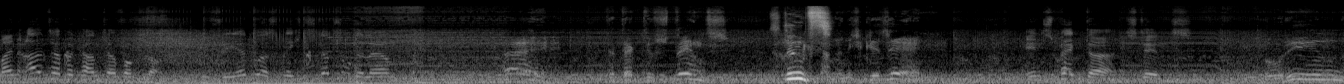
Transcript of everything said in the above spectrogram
Mein alter Bekannter vom Block. Ich sehe, du hast nichts dazugelernt. Hey, Detective Stins. Stints! Haben wir nicht gesehen. Inspector Stins. Urin,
